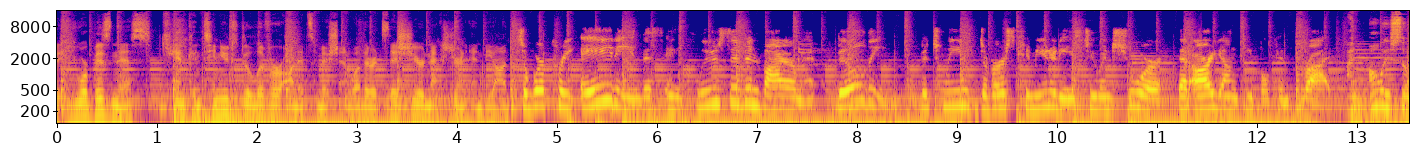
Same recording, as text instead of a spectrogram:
that your business can continue to deliver on its mission, whether it's this year, next year, and beyond. So we're creating this inclusive environment, building between diverse communities to ensure that our young people can thrive. I'm always so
